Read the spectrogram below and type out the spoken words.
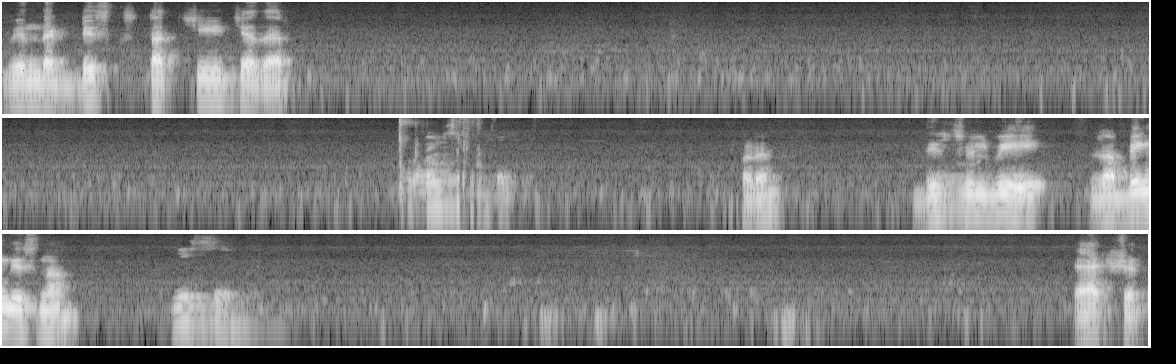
When the discs touch each other, pardon, this hmm. will be rubbing this now. Yes, sir. Action.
